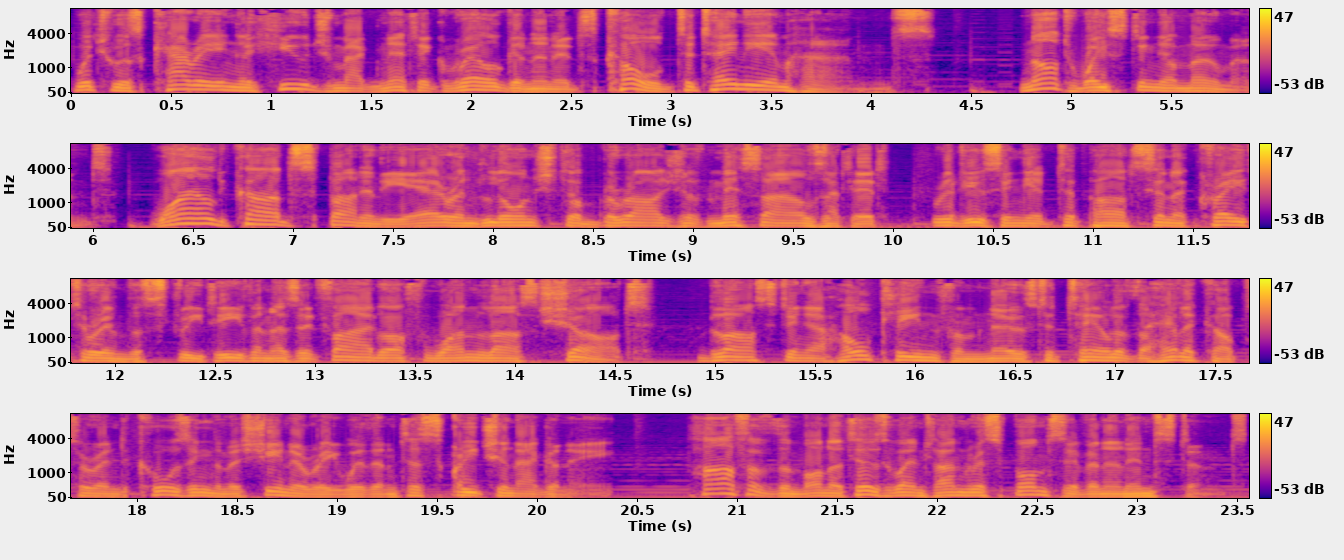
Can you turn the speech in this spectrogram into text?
which was carrying a huge magnetic railgun in its cold titanium hands. Not wasting a moment, Wildcard spun in the air and launched a barrage of missiles at it, reducing it to parts in a crater in the street even as it fired off one last shot, blasting a hole clean from nose to tail of the helicopter and causing the machinery within to screech in agony. Half of the monitors went unresponsive in an instant.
